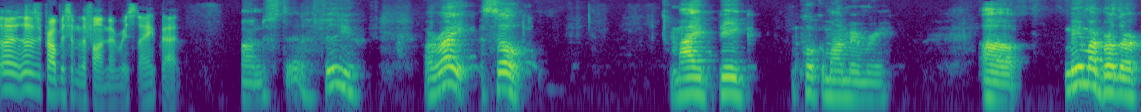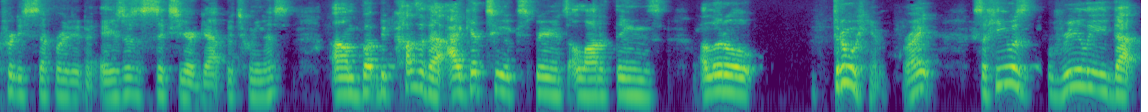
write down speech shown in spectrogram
uh, those are probably some of the fond memories that I got. Understood. I feel you. All right. So my big Pokemon memory. Uh me and my brother are pretty separated in age. There's a six year gap between us. Um, but because of that, I get to experience a lot of things a little through him, right? So he was really that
